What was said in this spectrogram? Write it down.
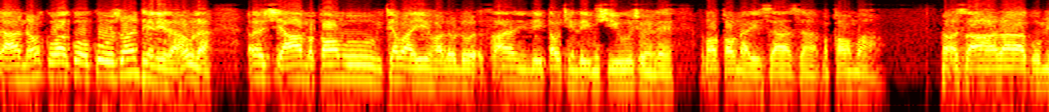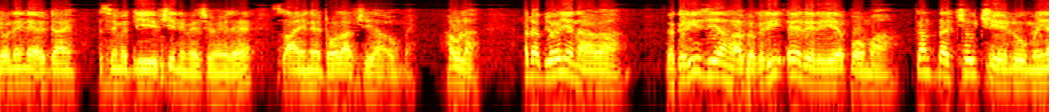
ဒါတော့ကိုကကိုကိုအစွမ်းထင်နေတာဟုတ်လားအဲရှာမကောင်းဘူးကျမကြီးဟောလို့လို့စားရင်သိတောက်ချင်သိမရှိဘူးဆိုရင်လေဘလောက်ကောင်းတာတွေစားစားမကောင်းပါဘူး နော်အစာအာဟာရကိုမျောလင်းတဲ့အတိုင်းအစင်မပြေဖြစ်နေမယ်ဆိုရင်လည်းစားရင်လည်းဒေါသဖြစ်ရအောင်မယ်ဟုတ်လားအဲ့တော့ပြောရင်တာကပဂရိဇယဟာပဂရိဧည့်သည်တွေရဲ့ပုံမှာကန့်တတ်ချုပ်ချယ်လို့မရ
